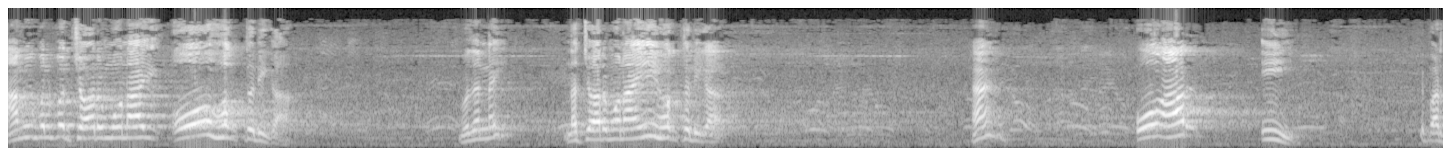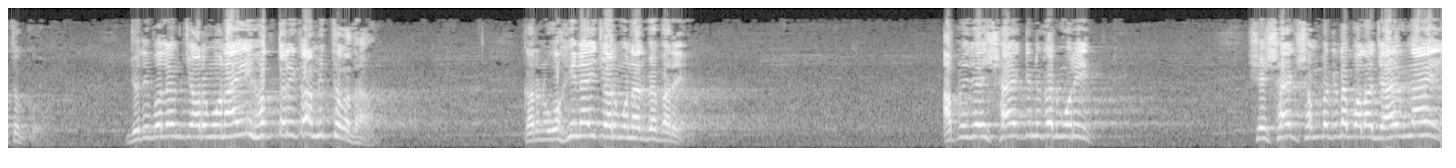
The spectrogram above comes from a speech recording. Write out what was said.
আমি বলব চরমোনাই ও হক তরিকা বুঝেন নাই? না, চরমোনাই হক তরিকা হ্যাঁ? ও আর ই। পার্থক্য। যদি বলেন চরমোনাই হক তরিকা মিথ্যা কথা। কারণ ওহিনাই চরমোনার ব্যাপারে। আপনি যে শায়েক নিকট মরিদ, সে শায়েক সম্পর্কেটা বলা যায় নাই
